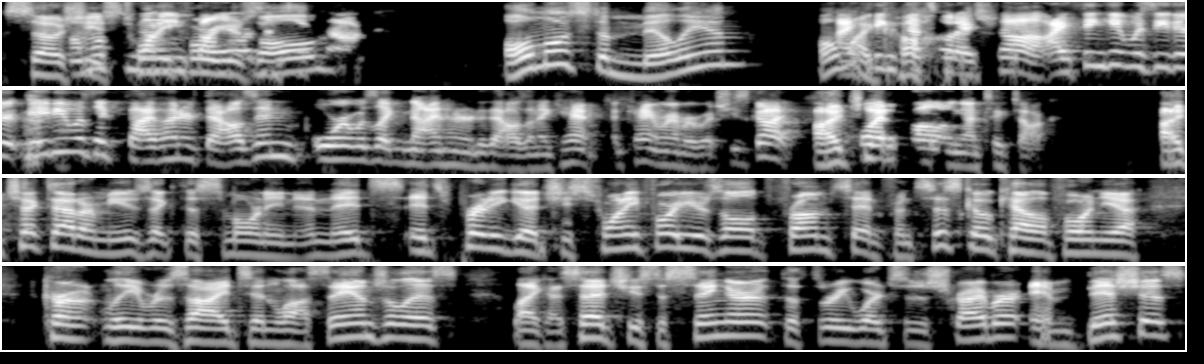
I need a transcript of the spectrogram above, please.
so she's 24 years old. Almost a million. Oh my I think gosh. that's what I saw. I think it was either maybe it was like 500,000 or it was like 900,000. I can't I can't remember, but she's got I quite a following on TikTok. I checked out her music this morning and it's it's pretty good. She's 24 years old from San Francisco, California currently resides in Los Angeles. Like I said, she's a singer. The three words to describe her ambitious,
